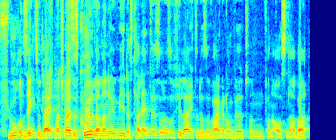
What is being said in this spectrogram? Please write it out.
Fluch und Segen zugleich. Manchmal ist es cool, weil man irgendwie das Talent ist oder so vielleicht oder so wahrgenommen wird von, von außen, aber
